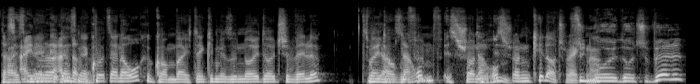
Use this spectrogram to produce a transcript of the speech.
Das da ist, eine mir, oder da ist mir andere. kurz einer hochgekommen, weil ich denke mir, so Neue Deutsche Welle 2005 darum. ist schon, Darum. ist schon ein Killer-Track, Die ne? neue deutsche Welle.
